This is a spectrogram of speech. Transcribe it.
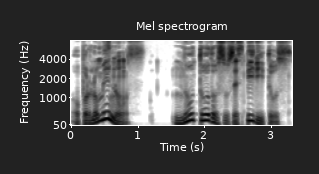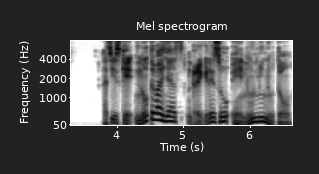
o por lo menos, no todos sus espíritus. Así es que no te vayas, regreso en un minuto.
